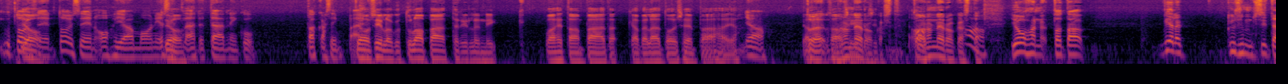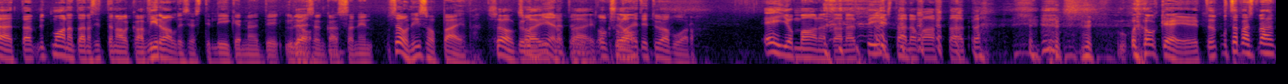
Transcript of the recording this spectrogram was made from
niin toiseen, toiseen ohjaamoon ja sitten lähdetään niin kuin takaisinpäin. Joo, silloin kun tullaan päättärille, niin vaihdetaan päätä, kävelään toiseen päähän ja Joo. Toi jatketaan on nerokasta. sitten. Toi on Oh, nerokasta. oh. Johan, tota, vielä kysymys sitä, että nyt maanantaina sitten alkaa virallisesti liikennöinti yleisön Joo. kanssa, niin se on iso päivä. Se on kyllä iso mieletön. päivä. Onko sulla Joo. heti työvuoro? Ei ole maanantaina, tiistaina vasta, että Okei, okay, mutta sä pääsit vähän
